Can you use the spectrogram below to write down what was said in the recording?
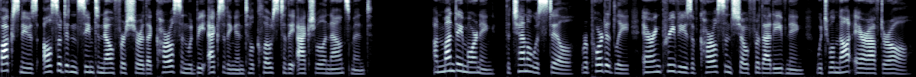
Fox News also didn't seem to know for sure that Carlson would be exiting until close to the actual announcement. On Monday morning, the channel was still, reportedly, airing previews of Carlson's show for that evening, which will not air after all.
